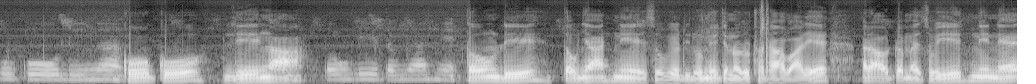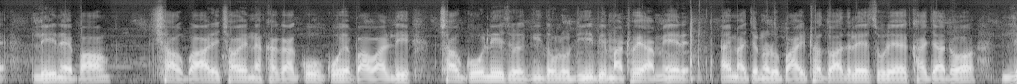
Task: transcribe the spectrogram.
9 9 4 5 9 9 4 5 3 4 3ညနှစ်3 4 3ည2ဆိုပြီးတော့ဒီလိုမျိုးကျွန်တော်တို့ထွက်ထားပါတယ်အဲ့ဒါကိုတွက်မယ်ဆိုရင်2နဲ့4နဲ့ပေါင်း6ပါတဲ့6ရဲ့နှစ်ခက်က9 9ရဲ့ပါဝါ4 6 9 4ဆိုတဲ့ကီးသုံးလုံးဒီအပြင်မှာထွက်ရမယ်တဲ့အဲ့မှာကျွန်တော်တို့ဘာကြီးထွက်သွားသလဲဆိုတဲ့အခါကျတော့4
